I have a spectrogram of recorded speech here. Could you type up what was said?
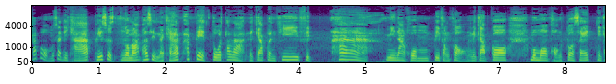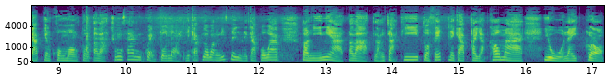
ครับผม สวัสดีครับ พิสุทธิ์นมะพสินนะครับ อัปเดตตัวตลาดนะครับวันที่ 15 มีนาคมปี 22 นะครับ ก็มุมมองของตัวเซตนะครับ ยังคงมองตัวตลาดช่วงสั้นแกว่งตัวหน่อยนะครับ ระวังนิดนึงนะครับ เพราะว่าตอนนี้เนี่ยตลาดหลังจากที่ตัวเซตนะครับขยับเข้ามาอยู่ในกรอบ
